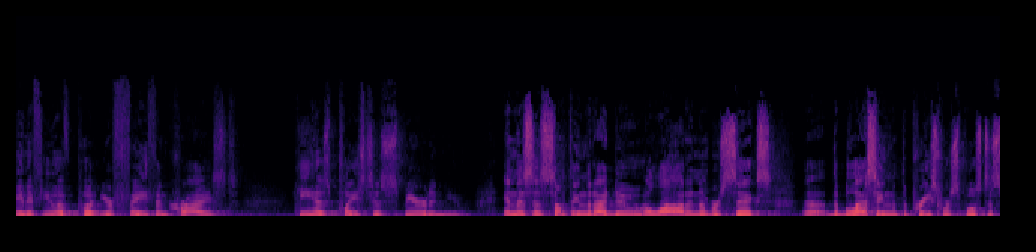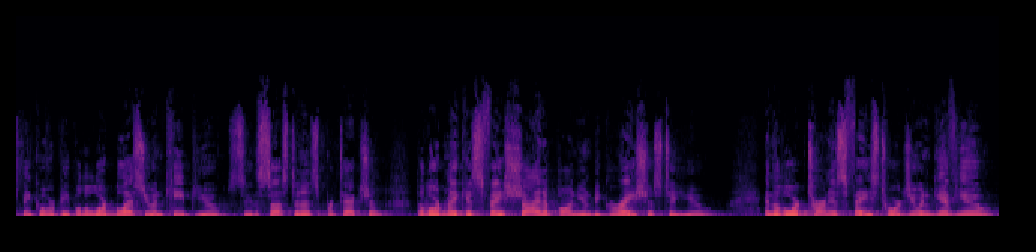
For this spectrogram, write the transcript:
And if you have put your faith in Christ, He has placed His Spirit in you. And this is something that I do a lot. In number six, uh, the blessing that the priests were supposed to speak over people the Lord bless you and keep you. See the sustenance, protection. The Lord make His face shine upon you and be gracious to you. And the Lord turn His face towards you and give you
